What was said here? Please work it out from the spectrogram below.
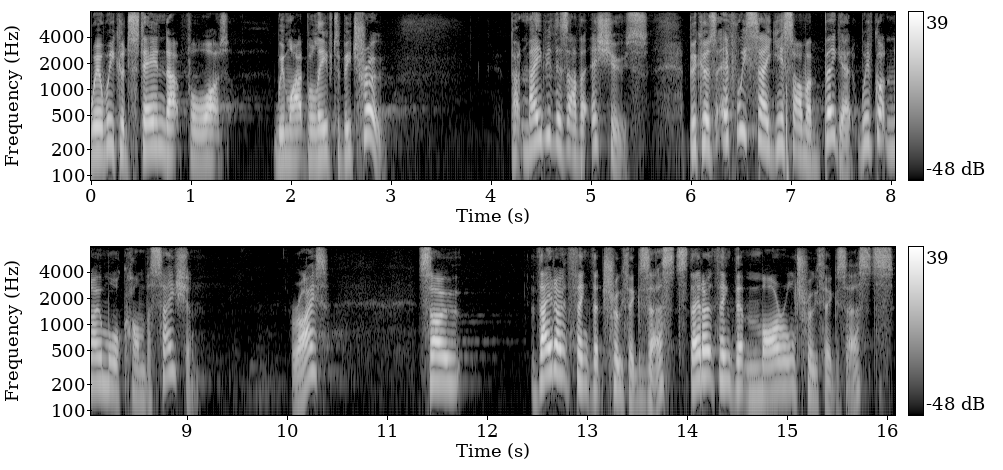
where we could stand up for what we might believe to be true. But maybe there's other issues. Because if we say, yes, I'm a bigot, we've got no more conversation, right? So they don't think that truth exists. They don't think that moral truth exists.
